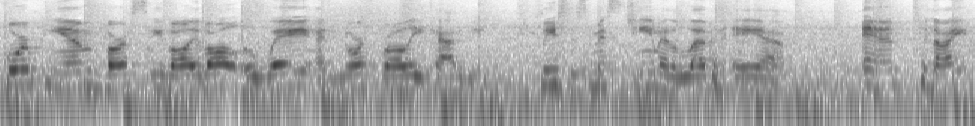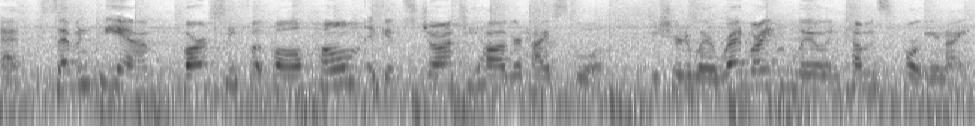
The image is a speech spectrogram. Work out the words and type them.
4 p.m. varsity volleyball away at North Raleigh Academy. Please dismiss team at 11 a.m. And tonight at 7 p.m. varsity football home against John T. Hoggard High School. Be sure to wear red, white, and blue and come and support your Knights.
